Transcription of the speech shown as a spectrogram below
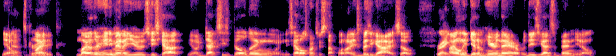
you know, That's my great. my other handyman I use, he's got, you know, decks he's building and he's got all sorts of stuff going on. He's a busy guy, so Right. I only get him here and there. Where these guys have been, you know,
